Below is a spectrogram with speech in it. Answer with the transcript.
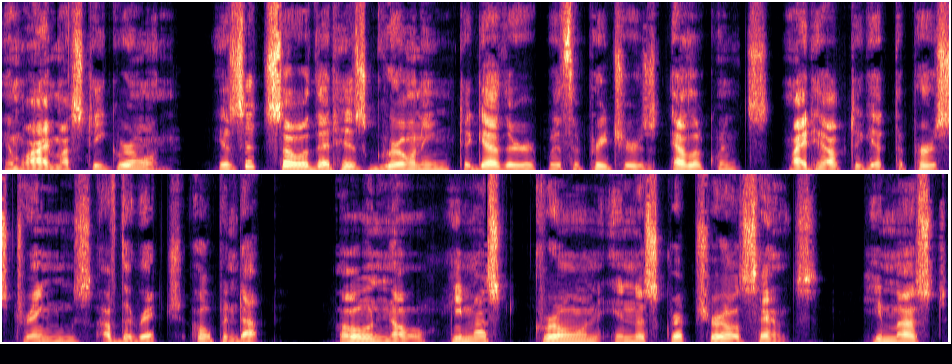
And why must he groan? Is it so that his groaning, together with the preacher's eloquence, might help to get the purse strings of the rich opened up? Oh no, he must groan in the scriptural sense, he must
